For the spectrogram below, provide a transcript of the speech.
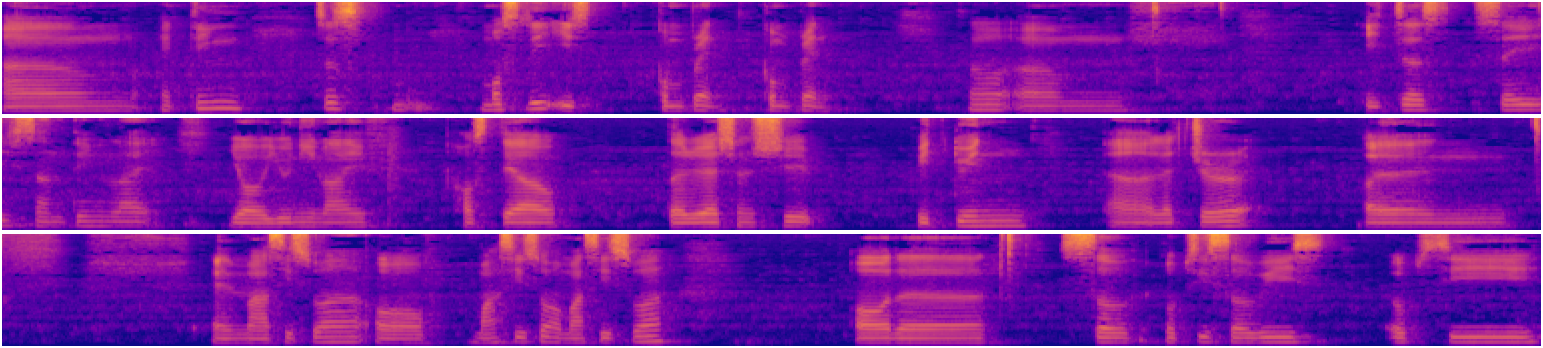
um I think just mostly is complain complain. So um it just say something like your uni life hostel the relationship between uh, lecturer and and mahasiswa or mahasiswa or mahasiswa or the ser UPSI service UPSI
